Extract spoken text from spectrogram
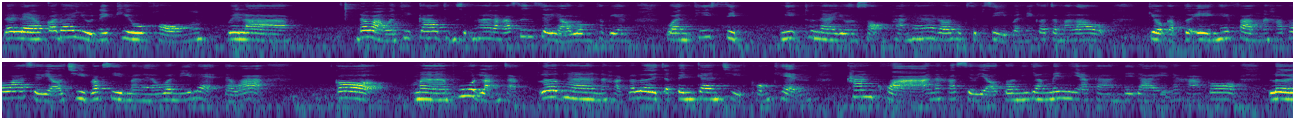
และแล้วก็ได้อยู่ในคิวของเวลาระหว่างวันที่ 9 ถึง 15 นะคะ ซึ่งเสี่ยวเหยาวลงทะเบียนวันที่ 10 มิถุนายน 2564 วันนี้ก็จะมาเล่าเกี่ยวกับตัวเองให้ฟังนะคะ เพราะว่าเสี่ยวเหยาวฉีดวัคซีนมาแล้ววันนี้แหละ แต่ว่าก็มาพูดหลังจากเลิกงานนะคะ ก็เลยจะเป็นการฉีดของแขน ข้างขวานะคะเสี่ยวเหยาตอนนี้ยังไม่มีอาการใด ๆนะคะ ก็เลย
